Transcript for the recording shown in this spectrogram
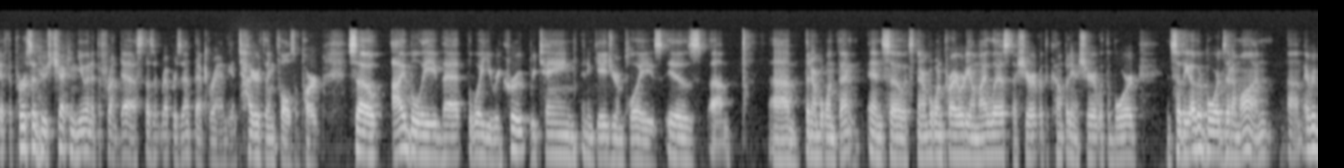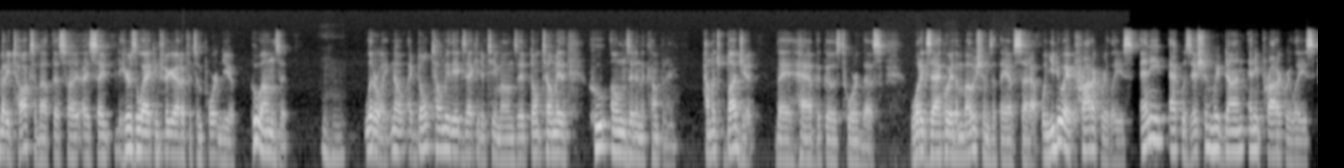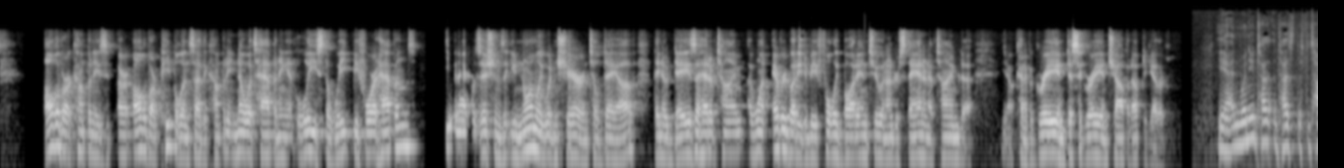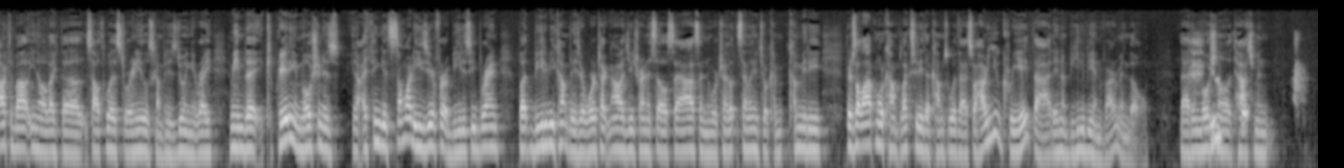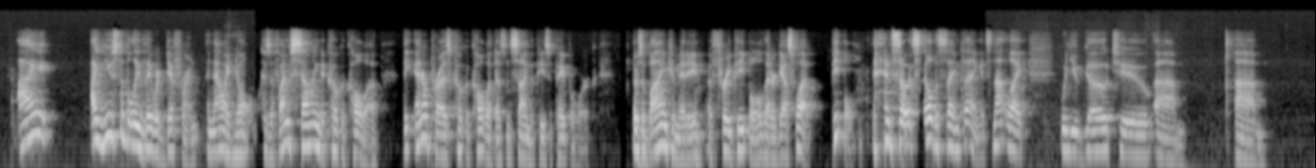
If the person who's checking you in at the front desk doesn't represent that brand, the entire thing falls apart. So I believe that the way you recruit, retain, and engage your employees is um, um, the number one thing. And so it's the number one priority on my list. I share it with the company, I share it with the board. And so the other boards that I'm on, um, everybody talks about this. I, I, say, here's the way I can figure out if it's important to you. Who owns it? Mm-hmm. Literally, no. I don't tell me the executive team owns it. Don't tell me who owns it in the company. How much budget they have that goes toward this. What exactly are the motions that they have set up? When you do a product release, any acquisition we've done, any product release, all of our companies or all of our people inside the company know what's happening at least a week before it happens even acquisitions that you normally wouldn't share until day of. They know days ahead of time. I want everybody to be fully bought into and understand and have time to, you know, kind of agree and disagree and chop it up together. Yeah, and when you t- t- talked about, you know, like the Southwest or any of those companies doing it, right? I mean, the creating emotion is, you know, I think it's somewhat easier for a B2C brand, but B2B companies are we're technology trying to sell SaaS and we're trying to selling into a com- committee there's a lot more complexity that comes with that. So how do you create that in a B2B environment though? That emotional attachment. I I used to believe they were different and now I don't because if I'm selling to Coca-Cola, the enterprise Coca-Cola doesn't sign the piece of paperwork. There's a buying committee of three people that are guess what? People. And so it's still the same thing. It's not like when you go to um, um,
